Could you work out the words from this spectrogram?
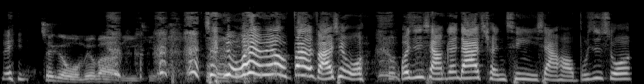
所以这个我没有办法理解，这个我也没有办法，而且我我只是想要跟大家澄清一下哈，不是说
